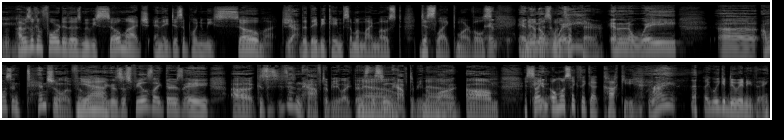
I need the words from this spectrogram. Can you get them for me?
Mhm. i was looking forward to those movies so much and they disappointed me so much Yeah. that they became some of my most disliked marvels and and, and, now in this a one's way up there and in a way uh almost intentional it feels Yeah. like because it just feels like there's a uh because it didn't have to be like this this No. didn't have to be the No. plot um it's like and- almost like they got cocky right like we can do anything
